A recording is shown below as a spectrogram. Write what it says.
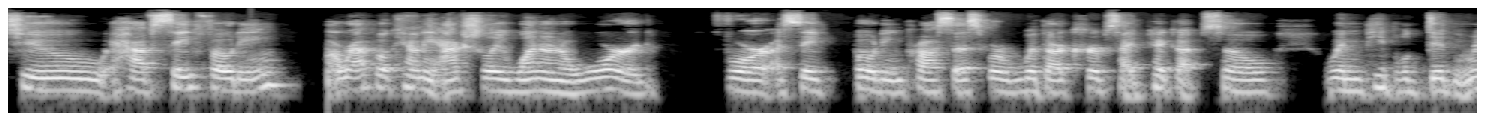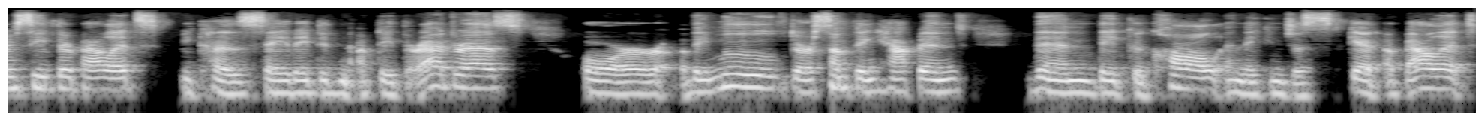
to have safe voting. Arapahoe County actually won an award for a safe voting process for with our curbside pickup. So when people didn't receive their ballots because say they didn't update their address or they moved or something happened, then they could call and they can just get a ballot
